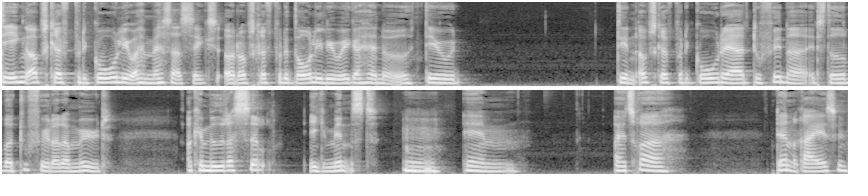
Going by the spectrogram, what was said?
det er ikke en opskrift på det gode liv at have masser af sex, og et opskrift på det dårlige liv ikke at have noget. Det er jo det er en opskrift på det gode, det er, at du finder et sted, hvor du føler dig mødt, og kan møde dig selv, ikke mindst. Mm. Øhm, og jeg tror, den rejse,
